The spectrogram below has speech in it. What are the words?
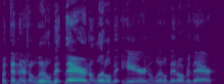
but then there's a little bit there and a little bit here and a little bit over there.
